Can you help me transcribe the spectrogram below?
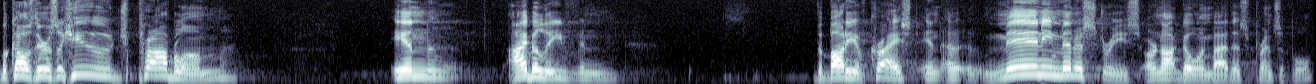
because there's a huge problem in, I believe, in the body of Christ. In uh, many ministries are not going by this principle.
